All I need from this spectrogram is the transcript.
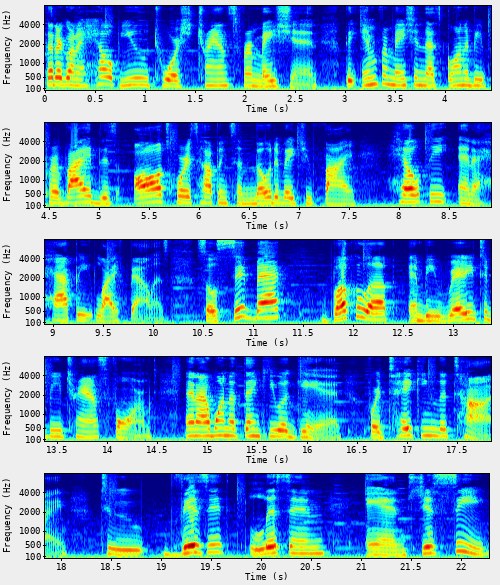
that are going to help you towards transformation. The information that's going to be provided is all towards helping to motivate you find healthy and a happy life balance. So sit back Buckle up and be ready to be transformed. And I want to thank you again for taking the time to visit, listen, and just see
